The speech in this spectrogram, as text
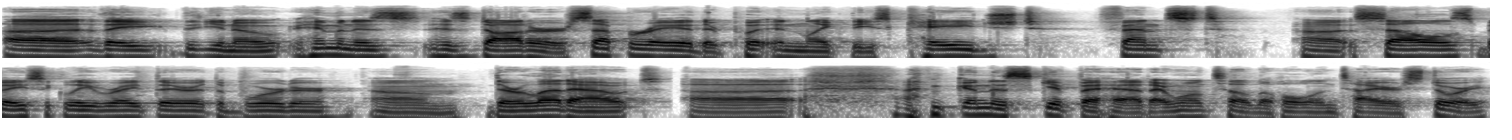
uh, they, you know, him and his his daughter are separated. They're put in like these caged, fenced uh, cells basically right there at the border. Um, they're let out. Uh, I'm going to skip ahead. I won't tell the whole entire story.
